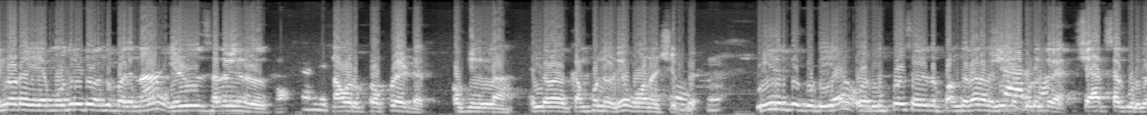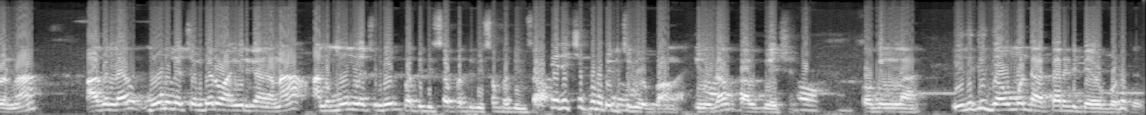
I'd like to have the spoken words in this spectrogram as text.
என்னுடைய முதலீடு வந்து பாத்தீங்கன்னா எழுபது சதவீதம் இருக்கும். நான் ஒரு ப்ரொப்ரேட்டர் ஓகேங்களா? இந்த கம்பெனியோட ஓனர்ஷிப் மீதி இருக்கக்கூடிய ஒரு முப்பது சதவீத பங்கு தான் நான் வெளியில. கொடுக்குறேன். ஷேர்ஸா கொடுக்குறேன்னா அதுல மூணு லட்சம் பேர் வாங்கியிருக்காங்கன்னா அந்த மூணு லட்சம் பேர் பத்து பிசா பத்து பிசா பத்து பிசா பிரிச்சு பிரிச்சு கொடுப்பாங்க. இதுதான் கால்குலேஷன் ஓகே ஓகேங்களா? இதுக்கு கவர்மெண்ட் அத்தாரிட்டி தேவைப்படுது.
